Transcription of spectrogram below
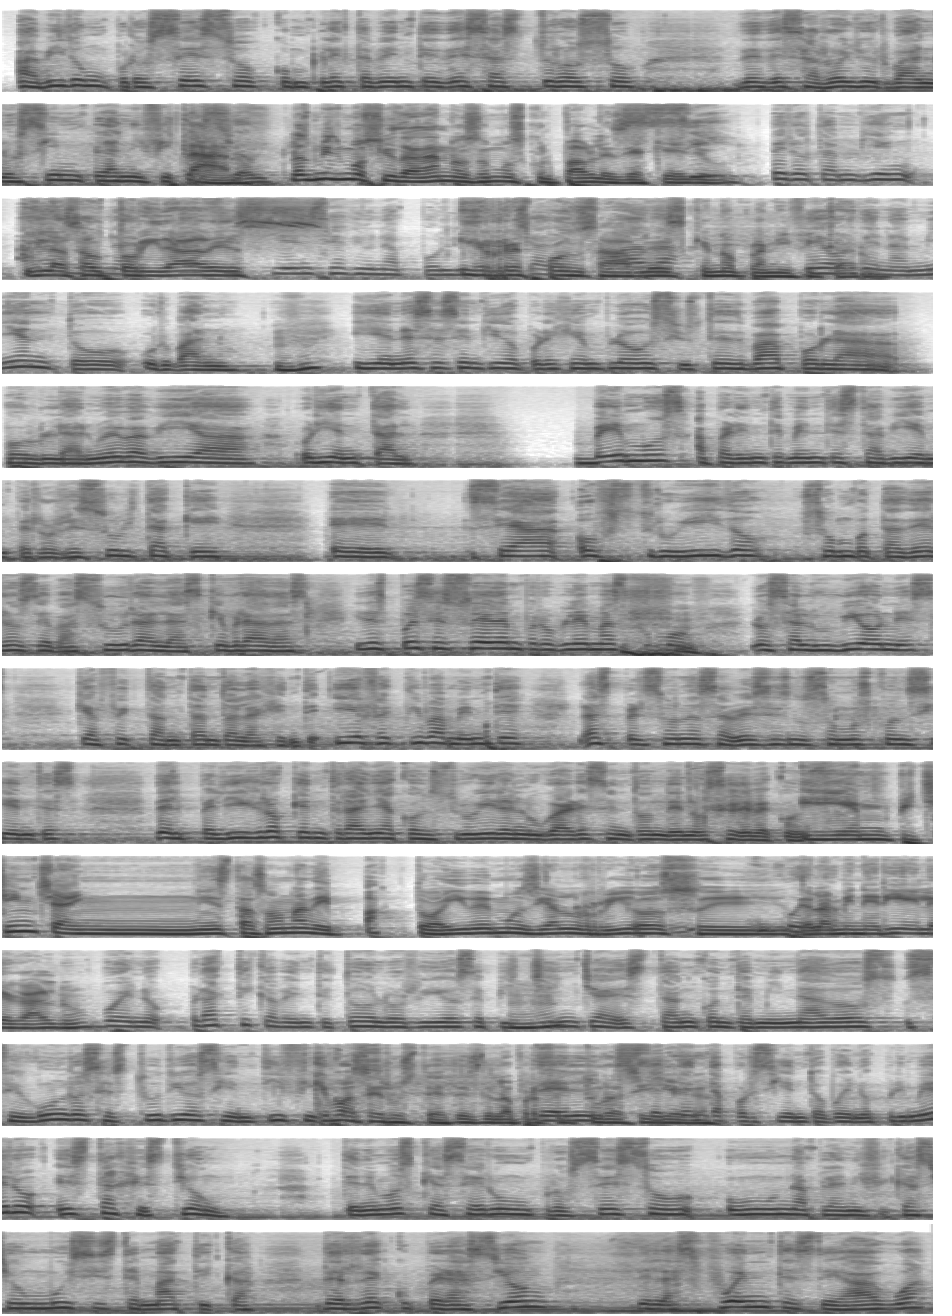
ha habido un proceso completamente desastroso de desarrollo urbano sin planificación. los mismos ciudadanos somos culpables de aquello. Sí, pero también y las autoridades de una irresponsables que no planificaron. De ordenamiento urbano. Y en ese sentido, por ejemplo, si usted va por la por la nueva vía oriental, vemos aparentemente está bien, pero resulta que eh, se ha obstruido son botaderos de basura las quebradas y después suceden problemas como los aluviones que afectan tanto a la gente. Y efectivamente las personas a veces no somos conscientes del peligro que entraña construir en lugares en donde no se debe construir. Y en Pichincha, en esta zona de pacto, ahí vemos ya los ríos eh, de la minería ilegal, ¿no? Bueno, prácticamente todos los ríos de Pichincha están contaminados según los estudios científicos. ¿Qué va a hacer usted desde la prefectura del si 70%. Bueno, primero esta gestión tenemos que hacer un proceso, una planificación muy sistemática de recuperación de las fuentes de agua,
